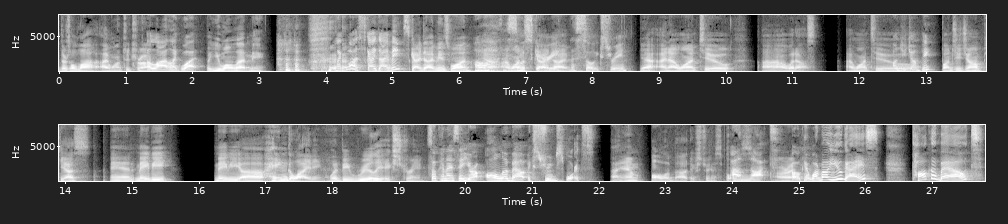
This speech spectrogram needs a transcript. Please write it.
There's a lot I want to try. A lot. Like what? But you won't let me. Like what? Skydiving? Skydiving is one. yeah, I Oh, want so to skydive. That's so extreme. Yeah, and I want to, uh, what else? I want to. Bungee jumping? Bungee jump, yes. And maybe, maybe uh, hang gliding would be really extreme. So, can I say you're all about extreme sports? I am all about extreme sports. I'm not. All right. Okay, what about you guys? Talk about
